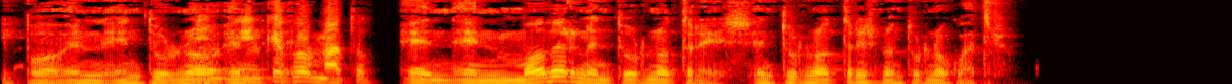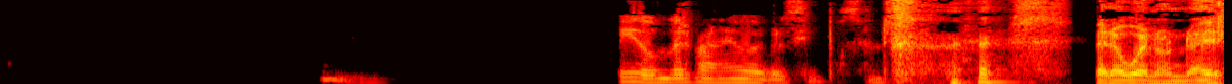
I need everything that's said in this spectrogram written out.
en, turno. ¿En, qué formato? En, en Modern en turno 3. En turno 3, no en turno 4. Pido un desvaneo del 100%. Pero bueno, es,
